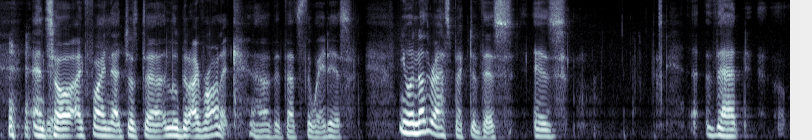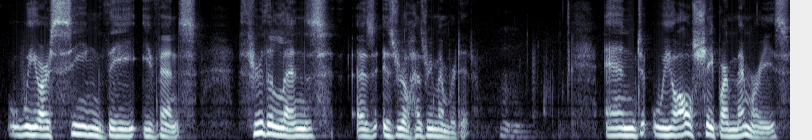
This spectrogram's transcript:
and so I find that just a, little bit ironic uh, that that's the way it is. You know, another aspect of this is that we are seeing the events through the lens as Israel has remembered it. Mm-hmm. And we all shape our memories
